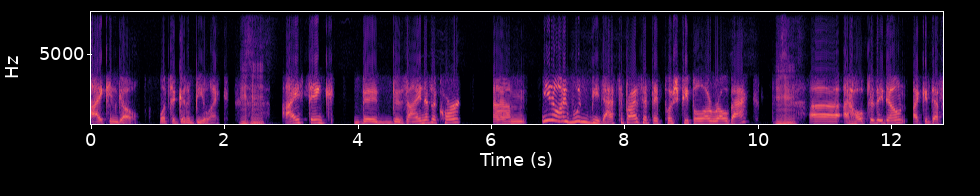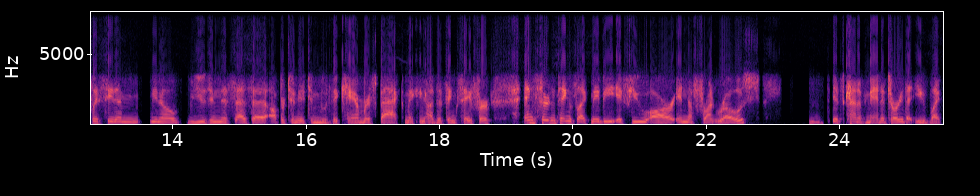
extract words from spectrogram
I can go. What's it going to be like? hmm I think the design of the court. Um, you know, I wouldn't be that surprised if they push people a row back. Hmm Uh, I hope that they don't. I could definitely see them, you know, using this as an opportunity to move the cameras back, making other things safer, and certain things like maybe if you are in the front rows, it's kind of mandatory that you like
